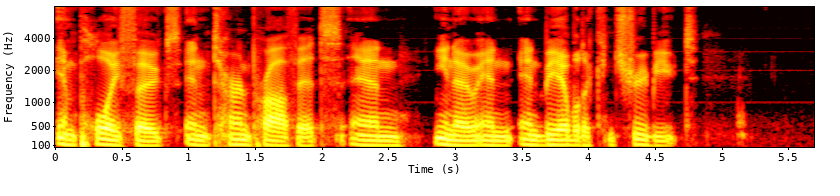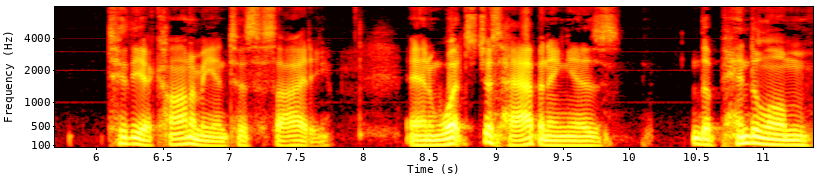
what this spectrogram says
employ folks and turn profits and you know and and be able to contribute to the economy and to society. And what's just happening is the pendulum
